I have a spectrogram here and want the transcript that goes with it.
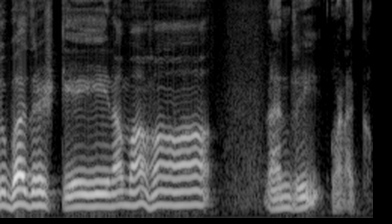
சுபதிருஷ்டியை நமஹா. நன்றி வணக்கம்.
